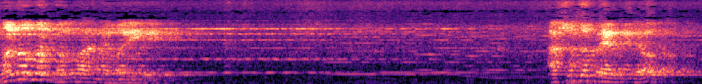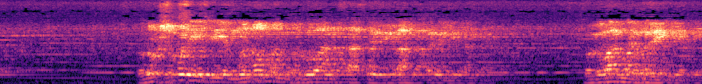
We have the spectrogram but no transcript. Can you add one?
મનોમન ભગવાનને વરી ગઈ. આ શુદ્ધ પ્રેમ થયો રુક્ષ્મણીજીએ મનોમન ભગવાન સાથે વિવાહ કરી લીધા. ભગવાનને વરી ગયા.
